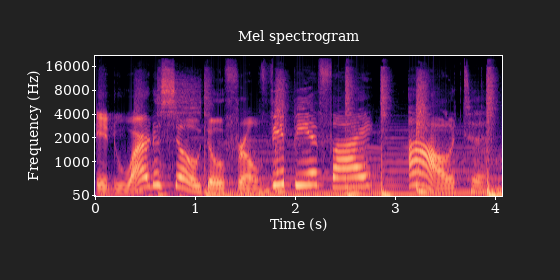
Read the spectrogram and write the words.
Eduardo Souto from VPFI out.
